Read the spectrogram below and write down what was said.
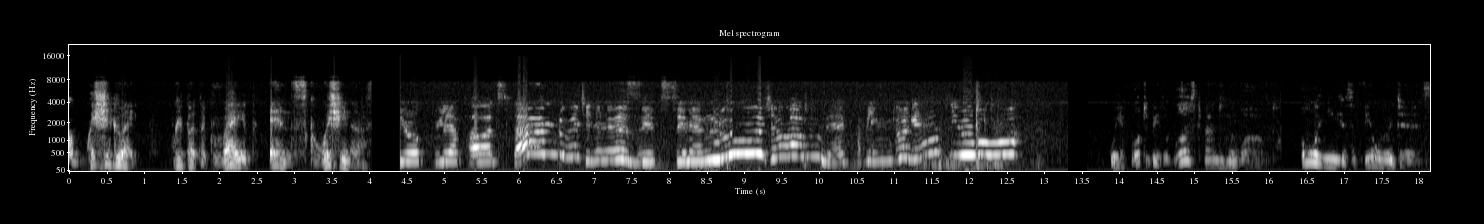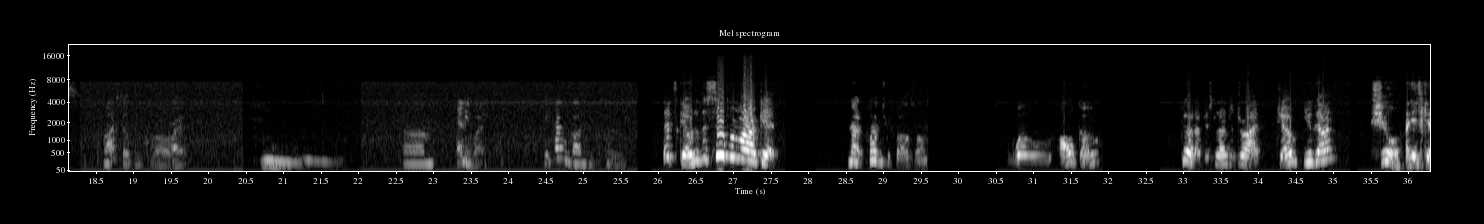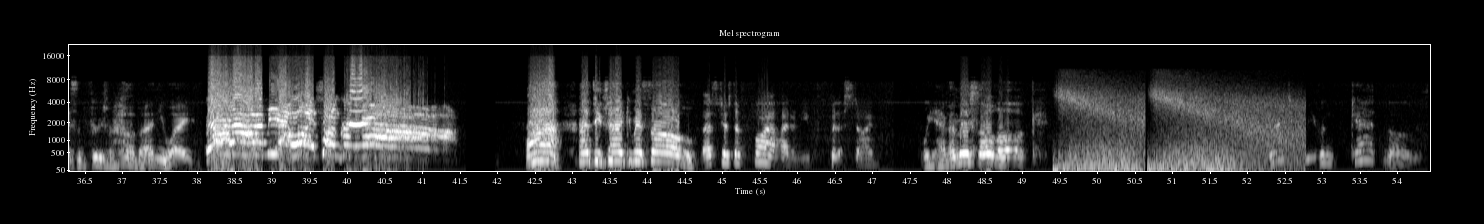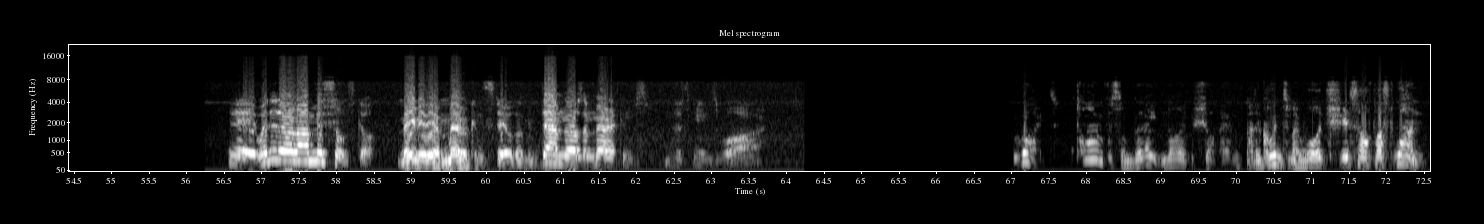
Squishy grape. We put the grape in squishiness. Nuclear powered sandwiches, it's an illusion, they're coming to get you. We have got to be the worst band in the world. All we need is a few ideas. Well, I still think we're alright. Hmm. Um, anyway, we haven't got any food. Let's go to the supermarket. No, it can't too on. Well, I'll go. Good, I've just learned to drive. Joe, you going? Sure, I need to get some food for Herbert anyway. Ah, let me out! It's hungry! Ah! Anti-tank missile! That's just a fire hydrant, you philistine. We have a missile lock! Where did we even get those? Hey, where did all our missiles go? Maybe the Americans steal them. Damn those Americans. This means war. Right, time for some late night shopping. But according to my watch, it's half past one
